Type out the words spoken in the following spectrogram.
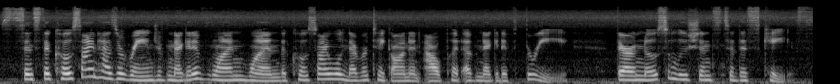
Since the cosine has a range of negative 1, 1, the cosine will never take on an output of negative 3. There are no solutions to this case.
